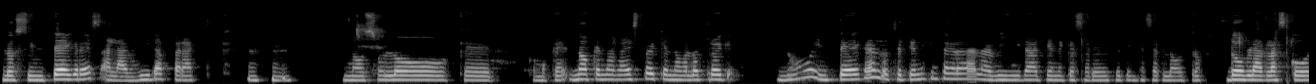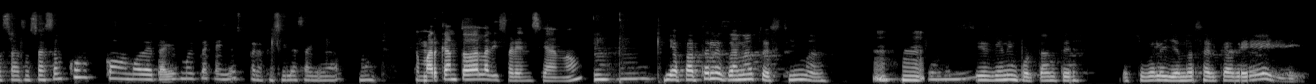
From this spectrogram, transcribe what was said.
los integres a la vida práctica. No solo que, como que, no, que no haga esto y que no haga lo otro. No, lo se tiene que integrar a la vida, tiene que hacer esto, tiene que hacer lo otro, doblar las cosas, o sea, son como, detalles muy pequeños, pero que sí les ayuda mucho. Que marcan toda la diferencia, ¿no? Y aparte les dan autoestima. sí, es bien importante. Estuve leyendo acerca de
